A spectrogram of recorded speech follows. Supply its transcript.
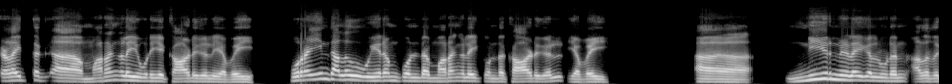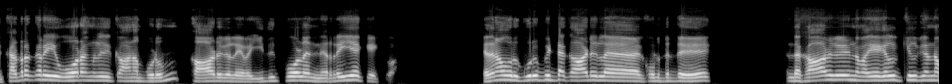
கிளைத்த மரங்களை உடைய காடுகள் எவை? குறைந்த அளவு உயரம் கொண்ட மரங்களை கொண்ட காடுகள் எவை? நீர்நிலைகளுடன் அல்லது கடற்கரை ஓரங்களில் காணப்படும் காடுகள் இவை. இது போல நிறைய கேட்கலாம். எதனா ஒரு குறிப்பிட்ட காடுகளை கொடுத்துட்டு இந்த காடுகளின் வகைகள் கீழ்கண்ட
